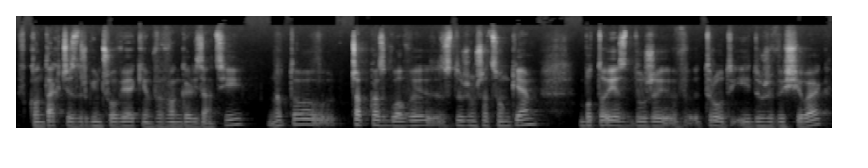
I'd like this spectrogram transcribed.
w kontakcie z drugim człowiekiem, w ewangelizacji, no to czapka z głowy z dużym szacunkiem, bo to jest duży trud i duży wysiłek,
